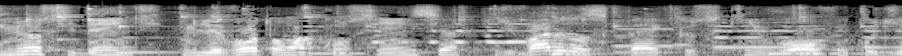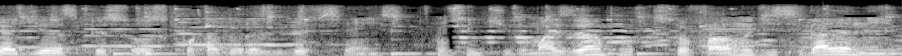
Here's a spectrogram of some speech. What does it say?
O meu acidente me levou a tomar consciência de vários aspectos que envolvem o dia a dia das pessoas portadoras de deficiência. Num sentido mais amplo, estou falando de cidadania.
